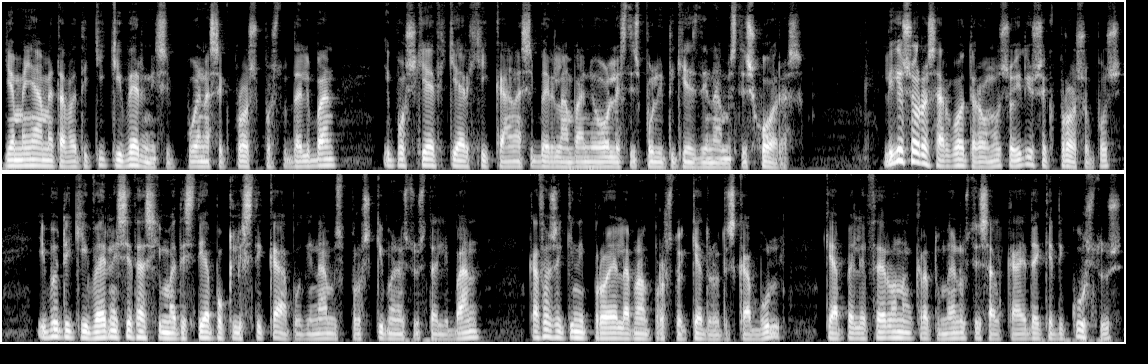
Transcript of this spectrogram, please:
για μια μεταβατική κυβέρνηση που ένας εκπρόσωπος των Ταλιμπάν υποσχέθηκε αρχικά να συμπεριλαμβάνει όλες τις πολιτικές δυνάμεις της χώρας. Λίγες ώρες αργότερα όμως ο ίδιος εκπρόσωπος είπε ότι η κυβέρνηση θα σχηματιστεί αποκλειστικά από δυνάμεις προσκείμενες στους Ταλιμπάν, καθώς εκείνοι προέλαβαν προς το κέντρο της Καμπούλ και απελευθέρωναν κρατουμένους της Αλκάιντα και δικούς τους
